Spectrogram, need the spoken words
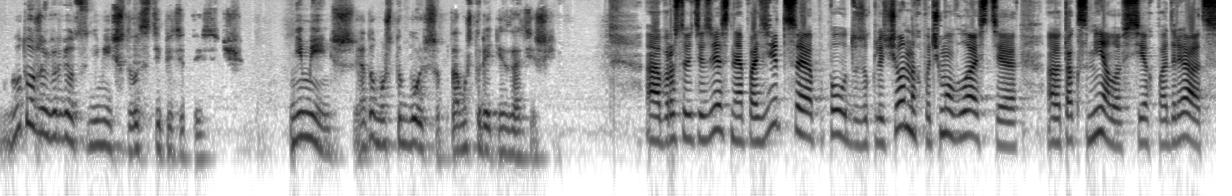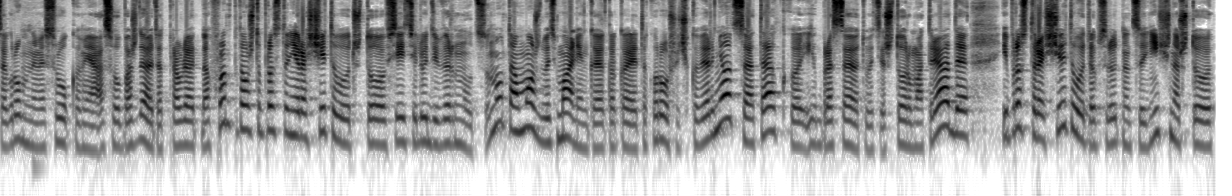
ну, тоже вернется не меньше 25 тысяч. Не меньше. Я думаю, что больше, потому что летнее затишье. А, просто ведь известная позиция по поводу заключенных, почему власти а, так смело всех подряд с огромными сроками освобождают, отправляют на фронт, потому что просто не рассчитывают, что все эти люди вернутся. Ну, там, может быть, маленькая какая-то крошечка вернется, а так их бросают в эти шторм-отряды и просто рассчитывают абсолютно цинично, что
